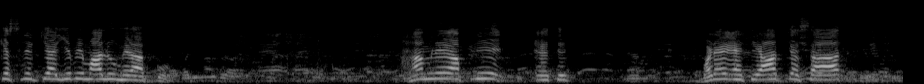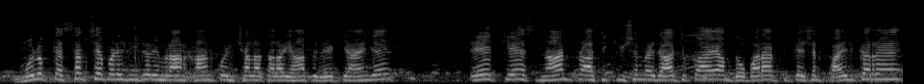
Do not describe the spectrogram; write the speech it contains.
किसने किया, ये भी मालूम है आपको। हमने अपनी एहति, बड़े एहतियात के साथ मुल्क के सबसे बड़े लीडर इमरान खान को इंशाल्लाह ताला यहाँ पे लेके आएँगे। एक केस नॉन प्रोसिक्यूशन में जा चुका है। हम दोबारा एप्लीकेशन फ़ाइल कर रहे हैं।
